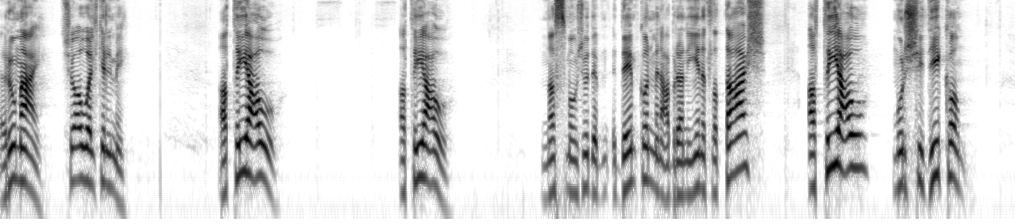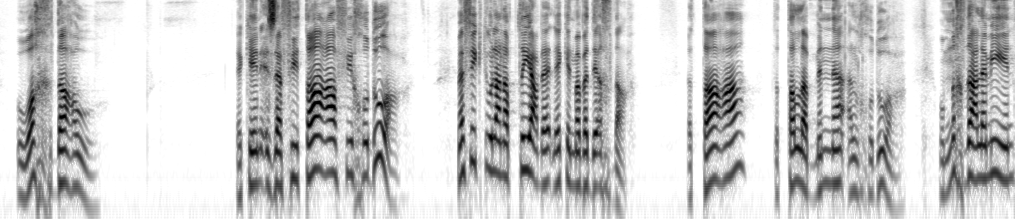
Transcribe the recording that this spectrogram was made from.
قروا معي. شو أول كلمة؟ أطيعوا. أطيعوا. النص موجود قدامكم من عبرانيين 13 أطيعوا مرشديكم. واخضعوا. لكن إذا في طاعة في خضوع ما فيك تقول أنا بطيع لكن ما بدي أخضع. الطاعة تتطلب منا الخضوع. وبنخضع لمين؟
